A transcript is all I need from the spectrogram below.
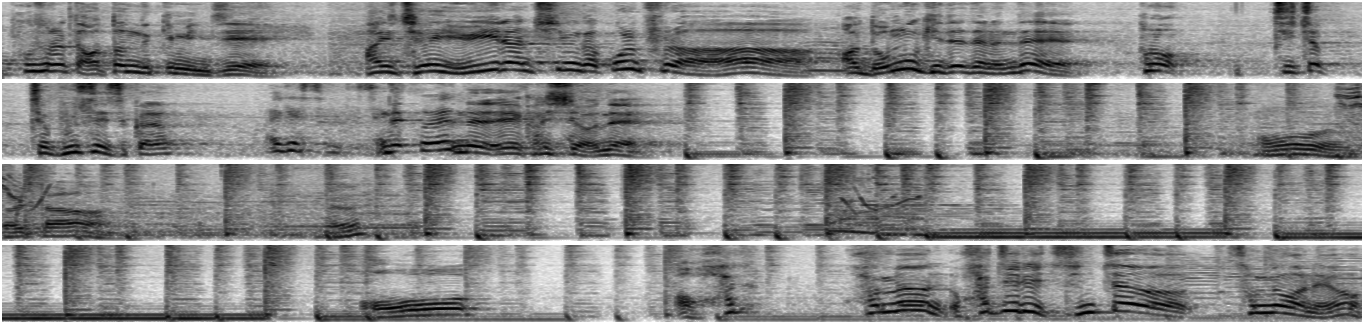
올때 어떤 느낌인지. 아니, 제 유일한 취미가 골프라. 아, 너무 기대되는데, 한번 직접 제가 볼 수 있을까요? 알겠습니다. 제가 네, 보여드릴게요. 네, 예, 가시죠. 네. 오, 넓다. 네? 오, 아, 화, 화면, 화질이 진짜 선명하네요.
